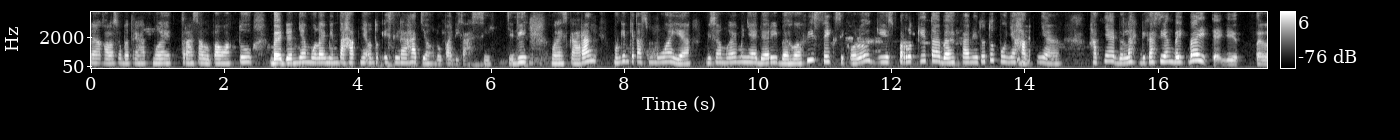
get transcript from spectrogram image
Nah, kalau sobat rehat mulai terasa lupa waktu, badannya mulai minta haknya untuk istirahat jangan lupa dikasih. Jadi mulai sekarang mungkin kita semua ya bisa mulai menyadari bahwa fisik, psikologis, perut kita bahkan itu tuh punya iya. haknya. Haknya adalah dikasih yang baik-baik kayak gitu.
